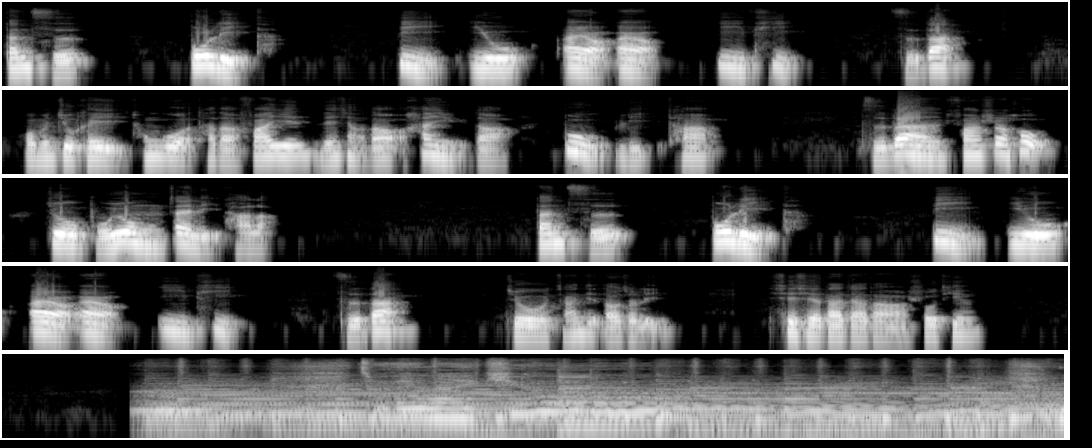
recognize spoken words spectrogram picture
单词 bullet，b u l l。E.T. 子弹，我们就可以通过它的发音联想到汉语的“不理它”。子弹发射后就不用再理它了。单词 bullet，B-U-L-L-E-T，子弹就讲解到这里，谢谢大家的收听。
